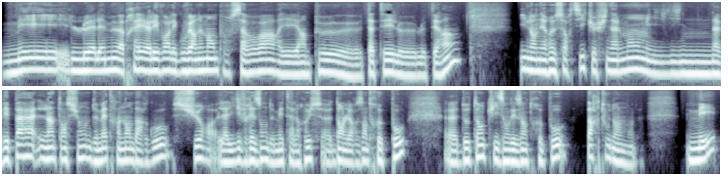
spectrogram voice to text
Mais le LME, après, aller voir les gouvernements pour savoir et un peu euh, tâter le, terrain, il en est ressorti que finalement, il n'avait pas l'intention de mettre un embargo sur la livraison de métal russe dans leurs entrepôts, euh, d'autant qu'ils ont des entrepôts partout dans le monde. Mais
